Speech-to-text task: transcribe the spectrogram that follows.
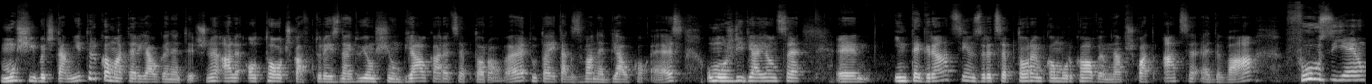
Musi być tam nie tylko materiał genetyczny, ale otoczka, w której znajdują się białka receptorowe, tutaj tak zwane białko S, umożliwiające integrację z receptorem komórkowym, na przykład ACE2, fuzję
